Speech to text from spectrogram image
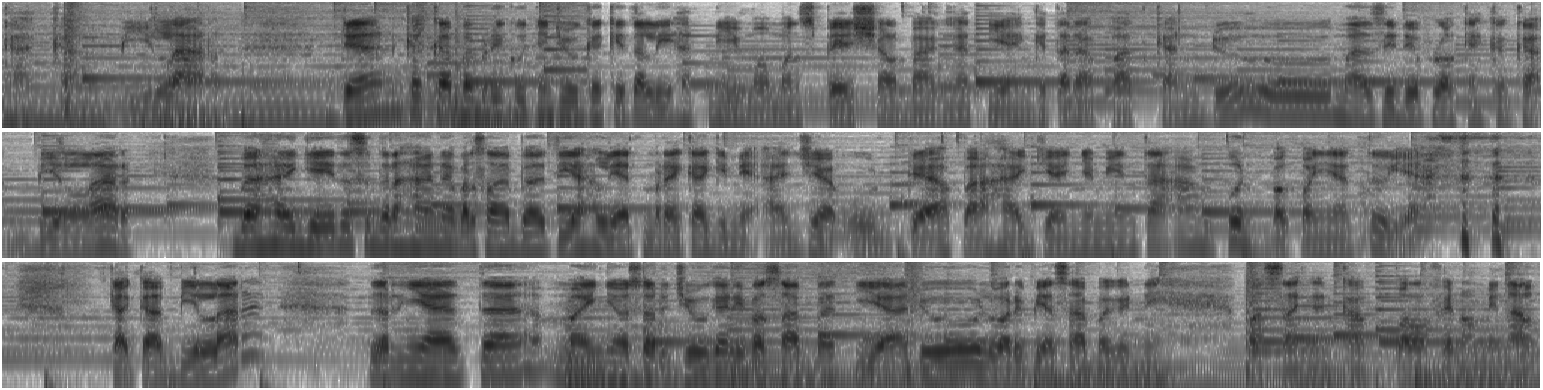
kakak Bilar. Dan ke kabar berikutnya juga kita lihat nih momen spesial banget yang kita dapatkan. Duh, masih di vlognya kakak Bilar. Bahagia itu sederhana persahabat ya. Lihat mereka gini aja udah bahagianya minta ampun. Pokoknya tuh ya. Kakak Bilar Ternyata main nyosor juga nih sahabat ya Aduh luar biasa banget nih. Pasangan couple fenomenal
